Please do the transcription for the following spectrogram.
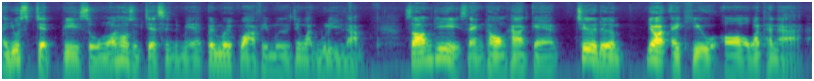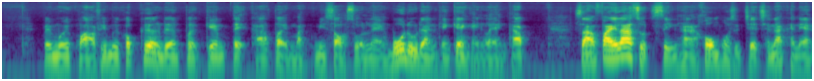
อายุ 17 ปี สูง 167เซนติเมตรเป็นมวยขวาฝีมือจังหวัดบุรีรัมย์ซ้อมที่แสงทองค้าแก๊สชื่อเดิมยอด IQ อวัฒนา เป็นมวยขวาฝีมือครบเครื่องเดินเปิดเกมเตะขาต่อยหมัดมีศอกสวนแรงบู๊ดูดันแข็งแกร่งแข็งแรงครับ3ไฟล์ล่าสุดสิงหาคม 67 ชนะคะแนน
